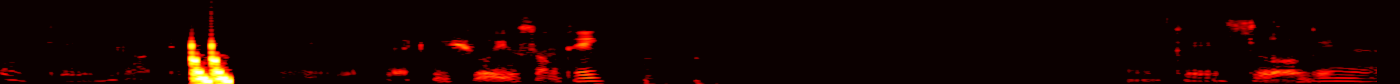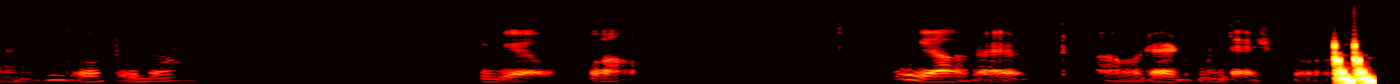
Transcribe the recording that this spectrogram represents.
okay got it. Let me show you something. Okay it's login and go to the yeah wow. We are at our admin dashboard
